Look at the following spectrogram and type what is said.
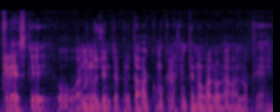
crees que, o al menos yo interpretaba como que la gente no valoraba lo que,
